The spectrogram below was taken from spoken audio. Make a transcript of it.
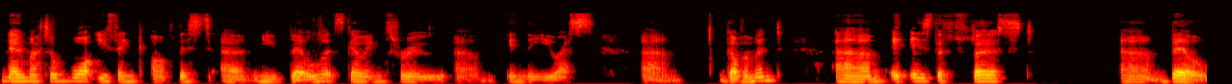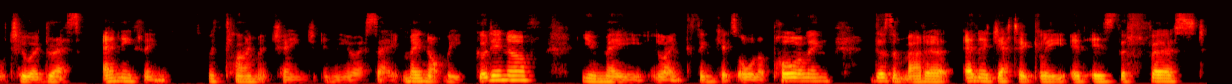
no matter what you think of this uh, new bill that's going through um, in the US um, government. Um, it is the first um, bill to address anything with climate change in the USA. It may not be good enough. You may like think it's all appalling. Doesn't matter. Energetically, it is the first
